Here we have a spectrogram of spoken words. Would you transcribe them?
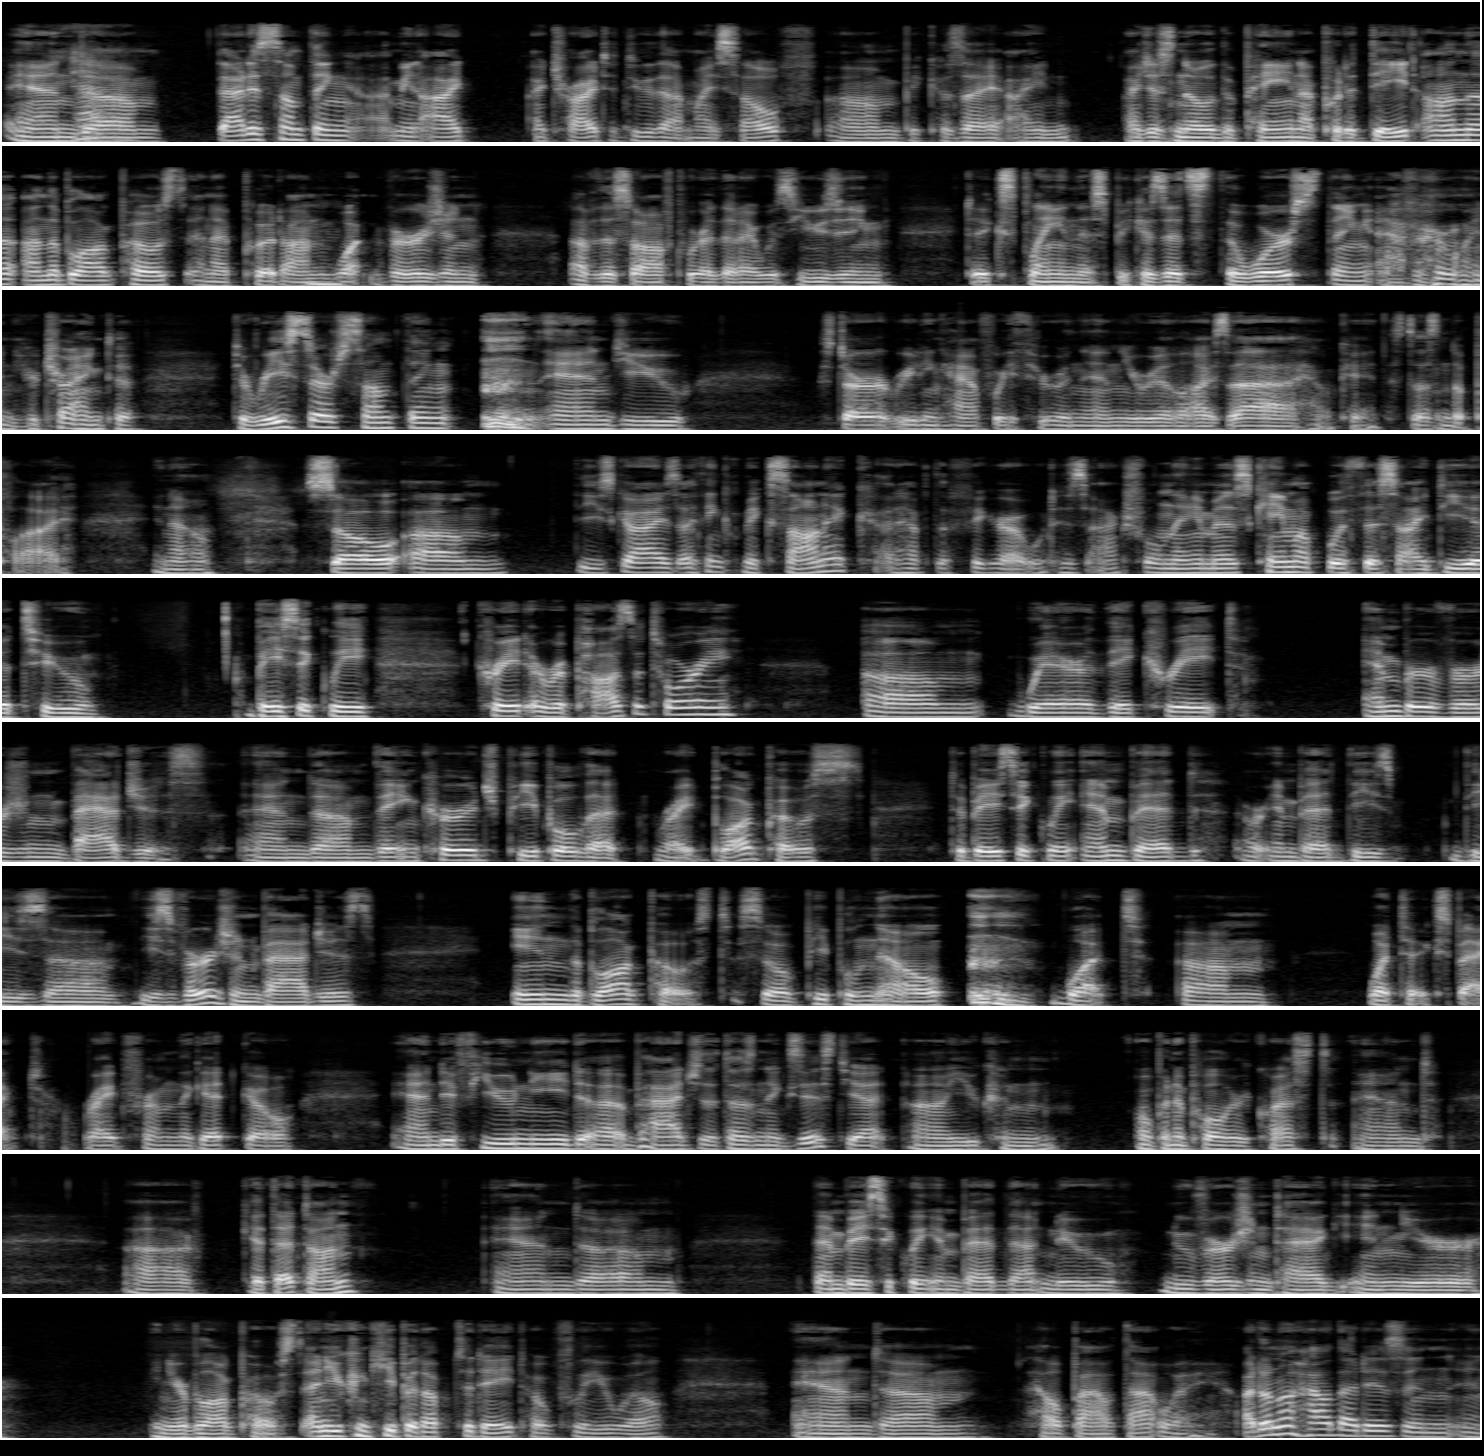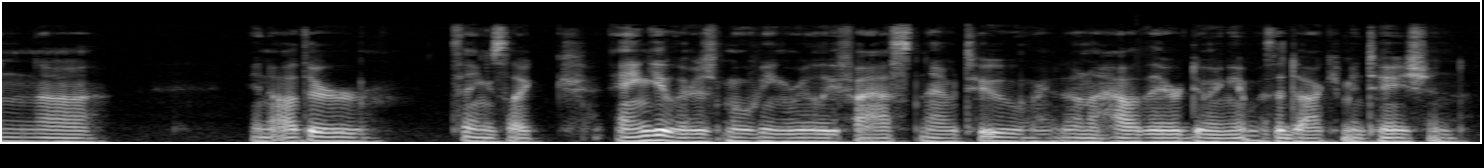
and Yeah. um, that is something. I mean, I I try to do that myself um, because I, I I just know the pain. I put a date on the on the blog post, and I put on what version of the software that I was using to explain this because it's the worst thing ever when you're trying to to research something and you start reading halfway through and then you realize, ah, okay, this doesn't apply, you know. So um, these guys, I think Mixonic, I'd have to figure out what his actual name is, came up with this idea to basically create a repository um, where they create Ember version badges, and um, they encourage people that write blog posts to basically embed or embed these these uh, these version badges in the blog post, so people know what um, what to expect right from the get go. And if you need a badge that doesn't exist yet, uh, you can open a pull request and uh, get that done, and um, then basically embed that new new version tag in your in your blog post, and you can keep it up to date. Hopefully, you will, and um, help out that way. I don't know how that is in in uh, in other things like Angular is moving really fast now too. I don't know how they're doing it with the documentation.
